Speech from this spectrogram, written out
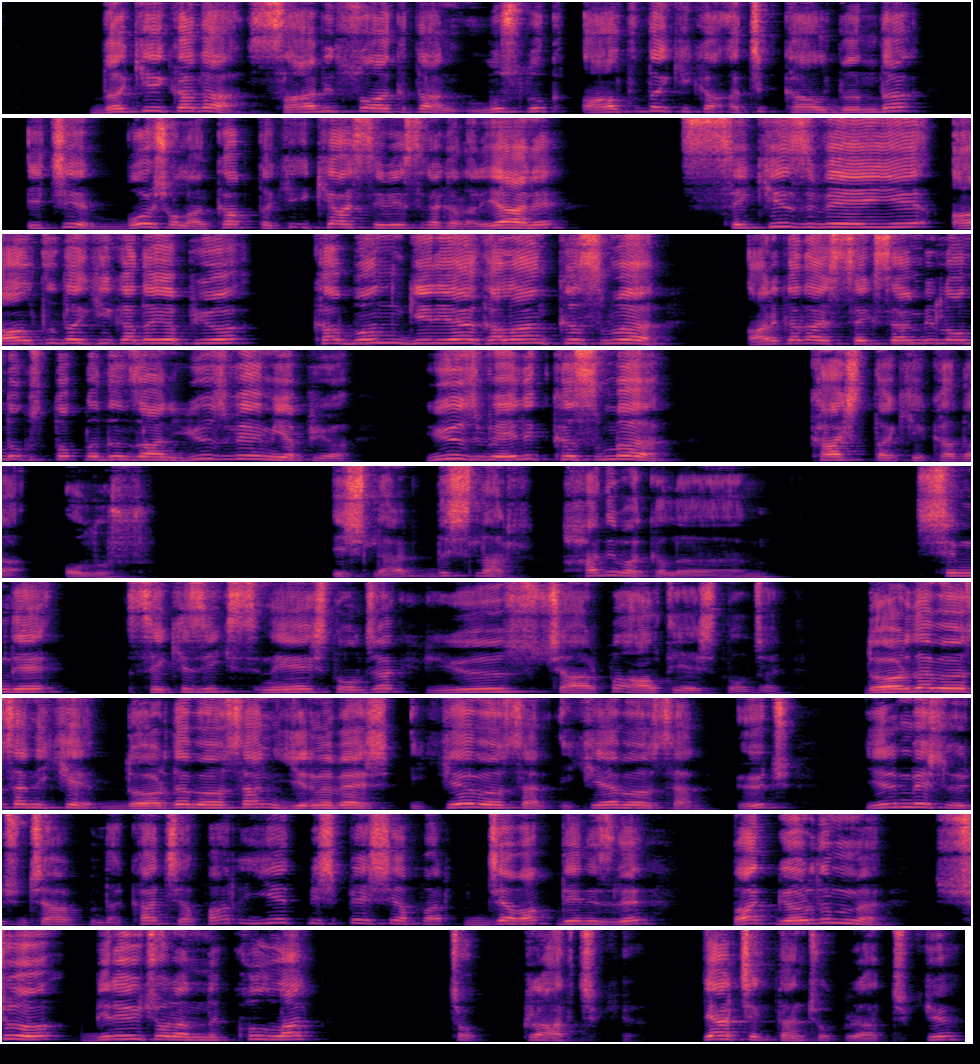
Dakikada sabit su akıtan musluk 6 dakika açık kaldığında içi boş olan kaptaki 2H seviyesine kadar. Yani 8V'yi 6 dakikada yapıyor. Kabın geriye kalan kısmı. Arkadaş 81 ile 19 topladığın zaman 100V mi yapıyor? 100V'lik kısmı kaç dakikada olur? İçler dışlar. Hadi bakalım. Şimdi 8x neye eşit olacak? 100 çarpı 6'ya eşit olacak. 4'e bölsen 2. 4'e bölsen 25. 2'ye bölsen 2'ye bölsen 3. 25 ile 3'ün çarpımında kaç yapar? 75 yapar. Cevap denizli. Bak gördün mü? Şu 1'e 3 oranını kullan. Çok rahat çıkıyor. Gerçekten çok rahat çıkıyor.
